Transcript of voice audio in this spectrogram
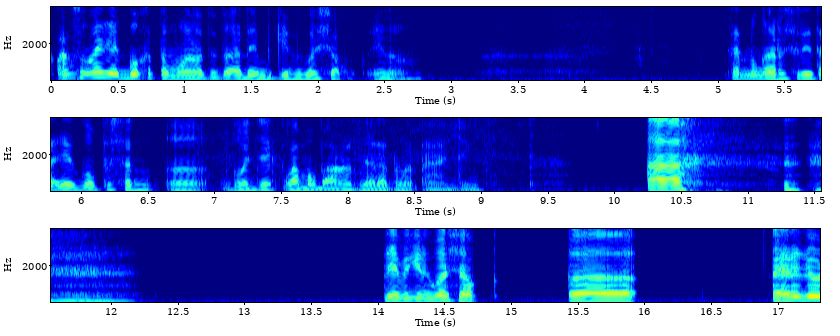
Langsung aja gua ketemuan waktu itu ada yang bikin gua shock you know. Kan lu nggak harus cerita. Ya gue pesen eh, gojek lama banget nggak datang anjing ah dia bikin gue shock. Eh akhirnya dia,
